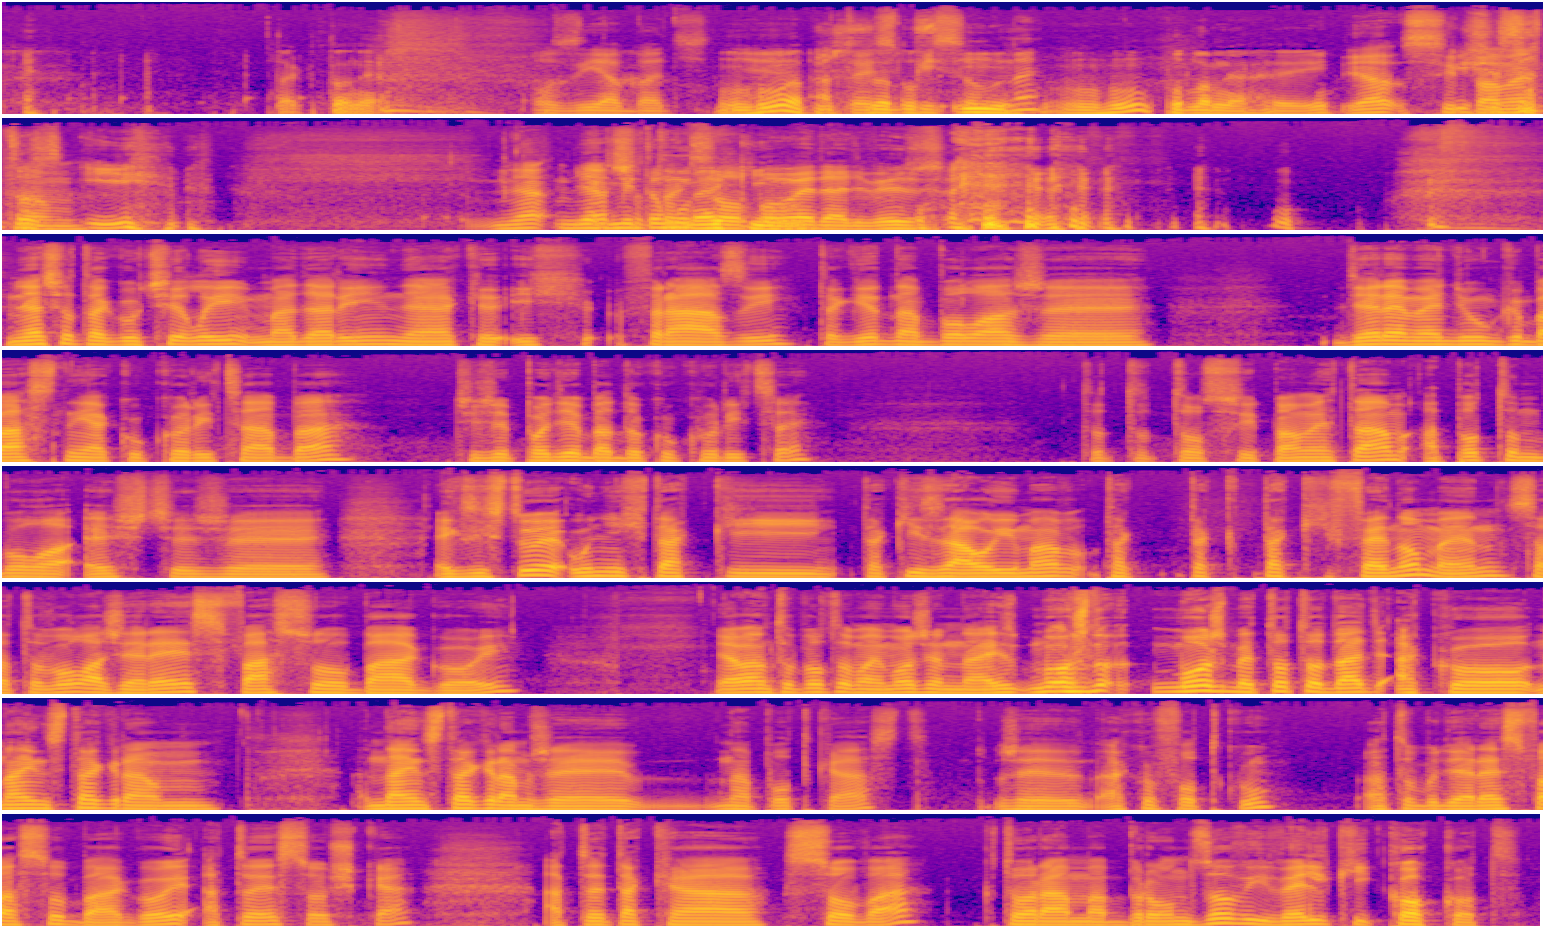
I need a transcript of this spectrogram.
tak to nie. Oziabať. Nie. Uh-huh, a, a to je spisovné? Uh-huh, podľa mňa hej. Ja si Píše sa to z pamätám. I. Mňa, mňa, mi to tak, musel Meký. povedať, vieš. mňa čo tak učili Maďari, nejaké ich frázy, tak jedna bola, že dereme ňung basný a kukuricába, čiže podeba do kukurice. To, to, to si pamätám. A potom bola ešte, že existuje u nich taký, taký zaujímav, tak, tak, taký fenomén, sa to volá, že res faso bagoj. Ja vám to potom aj môžem nájsť. Možno, môžeme toto dať ako na Instagram, na Instagram, že na podcast, že ako fotku. A to bude res faso bagoj a to je soška. A to je taká sova, ktorá má bronzový veľký kokot.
